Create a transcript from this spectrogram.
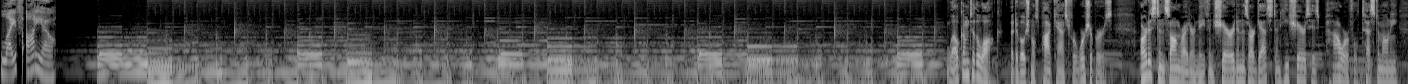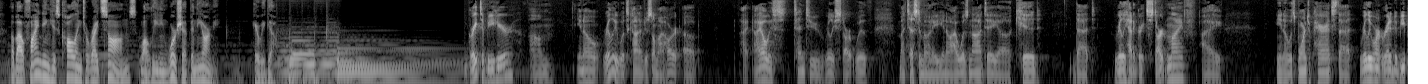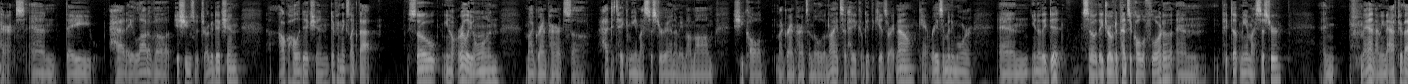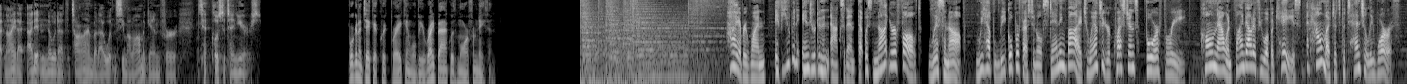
Life Audio. Welcome to The Walk, a devotionals podcast for worshipers. Artist and songwriter Nathan Sheridan is our guest, and he shares his powerful testimony about finding his calling to write songs while leading worship in the Army. Here we go. Great to be here. Um, you know, really what's kind of just on my heart, uh, I, I always tend to really start with my testimony. You know, I was not a uh, kid that really had a great start in life. I, you know, was born to parents that really weren't ready to be parents, and they had a lot of uh, issues with drug addiction, alcohol addiction, different things like that. So, you know, early on, my grandparents uh, had to take me and my sister in. I mean, my mom, she called my grandparents in the middle of the night, said, Hey, come get the kids right now. Can't raise them anymore. And, you know, they did. So they drove to Pensacola, Florida, and picked up me and my sister. And man, I mean, after that night, I, I didn't know it at the time, but I wouldn't see my mom again for ten, close to 10 years. We're going to take a quick break, and we'll be right back with more from Nathan. Hi, everyone. If you've been injured in an accident that was not your fault, listen up. We have legal professionals standing by to answer your questions for free. Call now and find out if you have a case and how much it's potentially worth.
